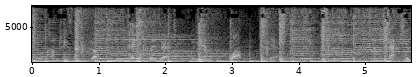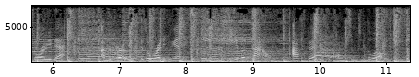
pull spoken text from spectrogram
two countries in Africa pay off their debt within one year. So the debt is already there, and the growth is already beginning. Even now, Africa is the continent in the world with the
